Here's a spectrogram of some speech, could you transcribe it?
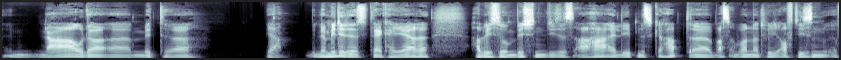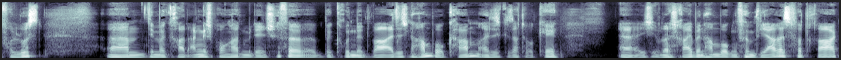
nah oder äh, mit, äh, ja, in der Mitte des, der Karriere habe ich so ein bisschen dieses Aha-Erlebnis gehabt, äh, was aber natürlich auf diesen Verlust ähm, den wir gerade angesprochen hatten, mit den Schiffen äh, begründet war, als ich nach Hamburg kam, als ich gesagt habe, okay, äh, ich unterschreibe in Hamburg einen Fünfjahresvertrag,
